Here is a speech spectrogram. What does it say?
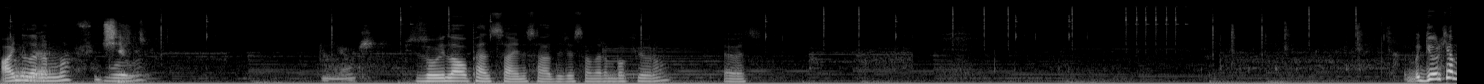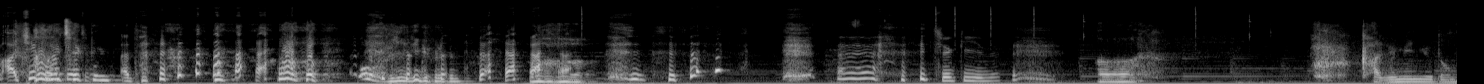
Aynıların mı? Bir şey Bu- olacak. Bilmiyorum ki. Zoe Laupens aynı sadece sanırım bakıyorum. Evet. Görkem a- checkpoint. checkpoint. At- oh yeni gördüm. Ah. Çok iyiydi. Ah. How do?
